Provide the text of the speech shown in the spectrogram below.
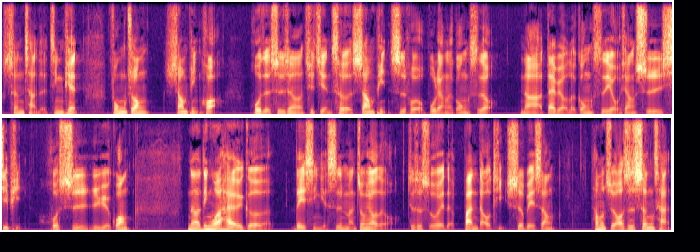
生产的晶片封装商品化，或者是呢去检测商品是否有不良的公司哦。那代表的公司有像是细品。或是日月光，那另外还有一个类型也是蛮重要的哦，就是所谓的半导体设备商，他们主要是生产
